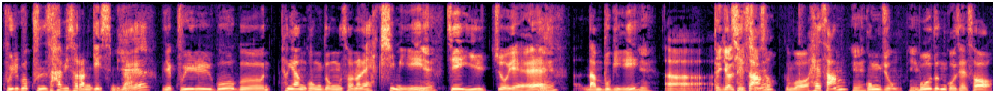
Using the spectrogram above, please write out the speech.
9.19 군사 합의서라는 게 있습니다. 예. 이제 9.19그 평양 공동선언의 핵심이 예. 제1조에 예. 남북이 예. 어, 대결 지상, 그뭐 해상, 예. 공중 예. 모든 곳에서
